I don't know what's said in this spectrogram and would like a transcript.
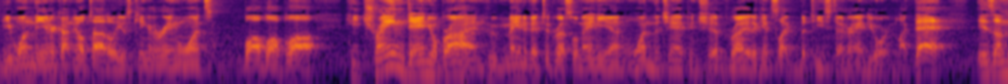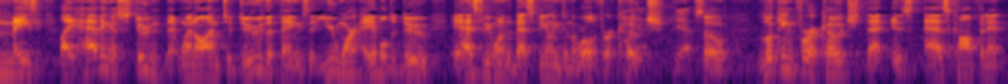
he won the Intercontinental title. He was King of the Ring once. Blah blah blah. He trained Daniel Bryan, who main evented WrestleMania and won the championship, mm-hmm. right against like Batista and Randy Orton. Like that is amazing. Like having a student that went on to do the things that you weren't able to do, it has to be one of the best feelings in the world for a coach. Yeah, yeah. So looking for a coach that is as confident,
